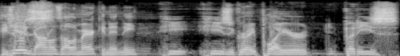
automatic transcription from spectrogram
He's a McDonald's All American, isn't he? he he's a great player, but he's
